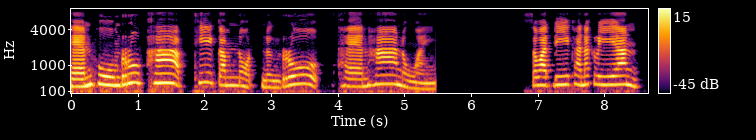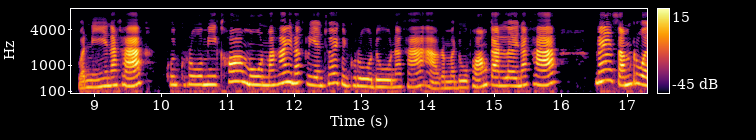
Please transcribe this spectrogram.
ผนภูมิรูปภาพที่กำหนดหนึ่งรูป แทน 5 หน่วย สวัสดีค่ะนักเรียน วันนี้นะคะ คุณครูมีข้อมูลมาให้นักเรียนช่วยคุณครูดูนะคะอ่าเรามาดูพร้อมกันเลยนะคะ แม่สำรวจ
